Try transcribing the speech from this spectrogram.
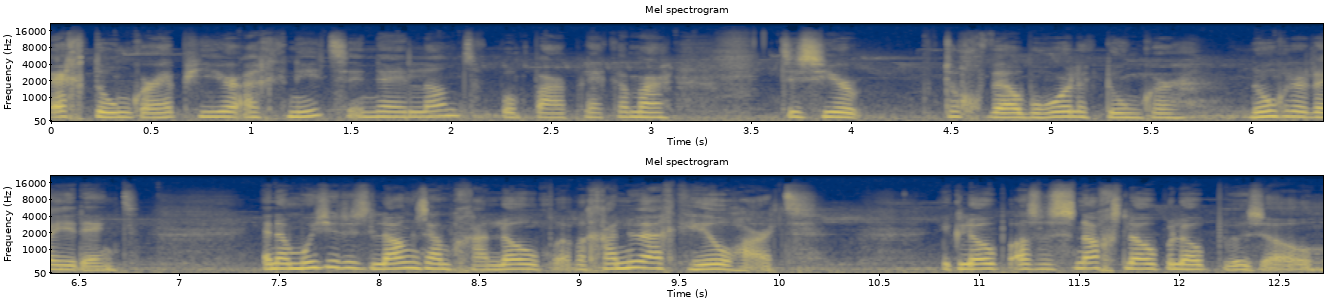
echt donker heb je hier eigenlijk niet in Nederland, op een paar plekken. Maar het is hier toch wel behoorlijk donker. Donkerder dan je denkt. En dan moet je dus langzaam gaan lopen. We gaan nu eigenlijk heel hard. Ik loop, als we s'nachts lopen, lopen we zo.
